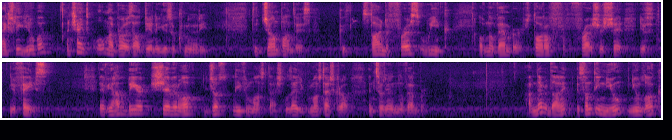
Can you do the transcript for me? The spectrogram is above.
actually, you know what? I challenge all my brothers out there in the YouTube community to jump on this. Cause starting the first week of November, start off fresh. Your your your face. If you have a beard, shave it off. Just leave your mustache. Let your mustache grow until the end of November. I've never done it. It's something new, new look.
